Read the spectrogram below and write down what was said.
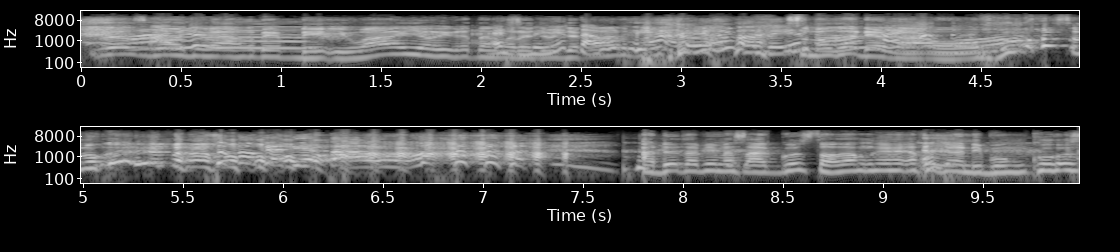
Terus gue juga aktif di Iwayo, Ikatan Yogyakarta. nggak? SBY Semoga dia tahu. Semoga dia tahu. Semoga dia tahu. Aduh tapi Mas Agus tolong ya aku jangan dibungkus.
